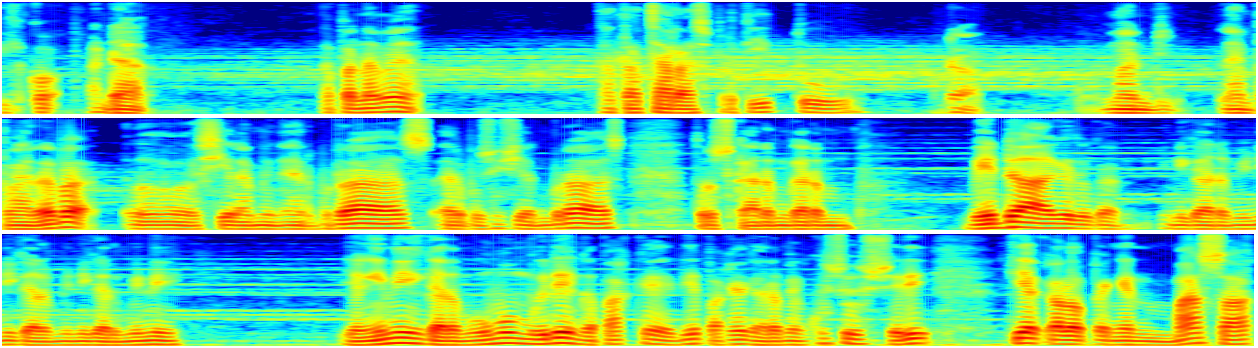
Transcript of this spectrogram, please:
Ih, kok ada apa namanya tata cara seperti itu? Ada mandi lempar apa uh, siramin air beras air pensucian beras terus garam-garam beda gitu kan. Ini garam ini garam ini garam ini. Yang ini garam umum dia nggak pakai. Dia pakai garam yang khusus. Jadi dia kalau pengen masak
